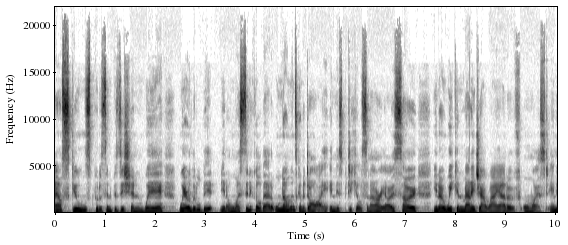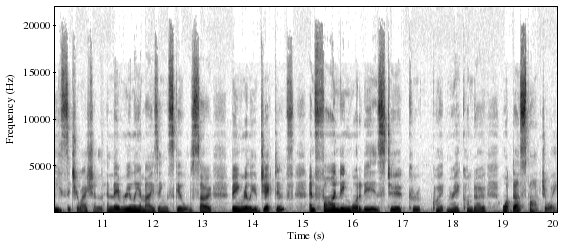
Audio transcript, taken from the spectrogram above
Our skills put us in a position where we're a little bit, you know, almost cynical about it. Well, no one's going to die in this particular scenario. So, you know, we can manage our way out of almost any situation. And they're really amazing skills. So, being really objective and finding what it is to quote Maria Kondo, what does spark joy?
